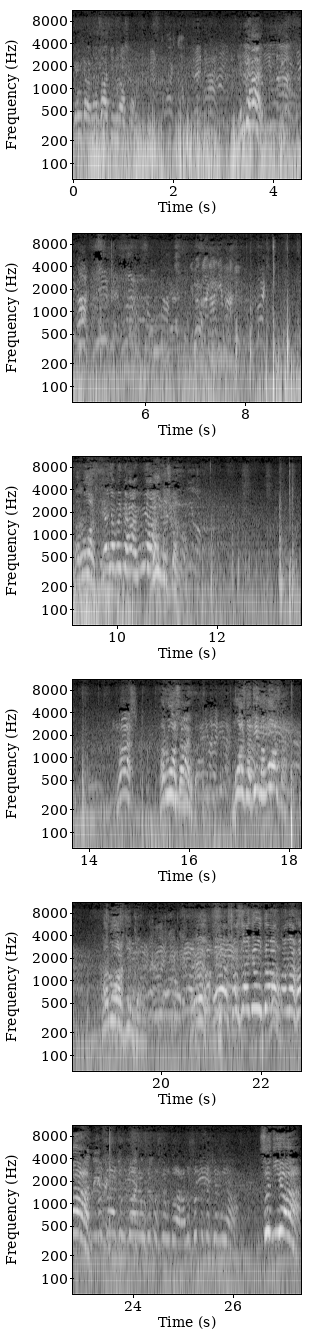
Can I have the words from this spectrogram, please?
Денька, назад немножко. Не бегай. Хорош! Деня, выбегай, выбегай. Умничка! Наш. Хорош. Андрюха! Можно, Дима, можно! Хорош, Димка! Э, что сзади удар по ногам? Сзади удара, уже после удара. Ну что ты за херня? Судья!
